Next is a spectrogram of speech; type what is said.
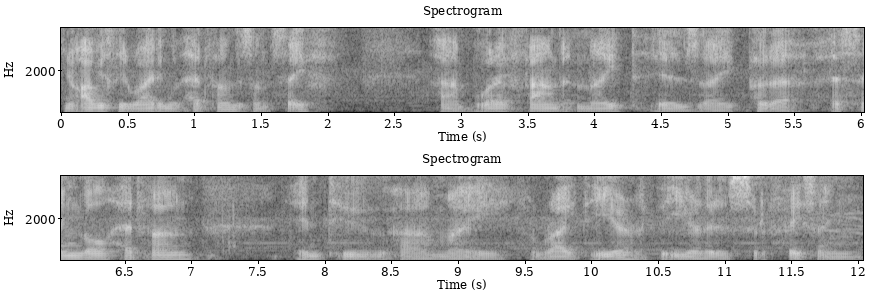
You know, obviously riding with headphones is unsafe. Uh, but what I found at night is I put a, a single headphone into uh, my right ear, like the ear that is sort of facing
